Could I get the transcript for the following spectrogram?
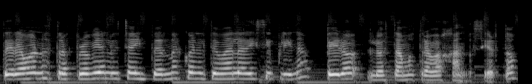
tenemos nuestras propias luchas internas con el tema de la disciplina, pero lo estamos trabajando, ¿cierto?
